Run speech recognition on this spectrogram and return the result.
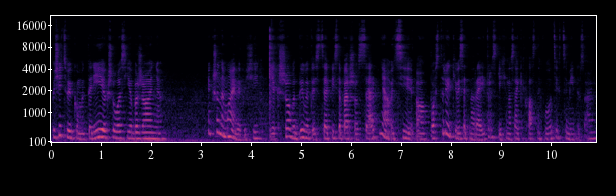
Пишіть свої коментарі, якщо у вас є бажання. Якщо немає, не пишіть. Якщо ви дивитесь це після 1 серпня, оці а, постери, які висять на рейтерських і на всяких класних вулицях, це мій дизайн.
